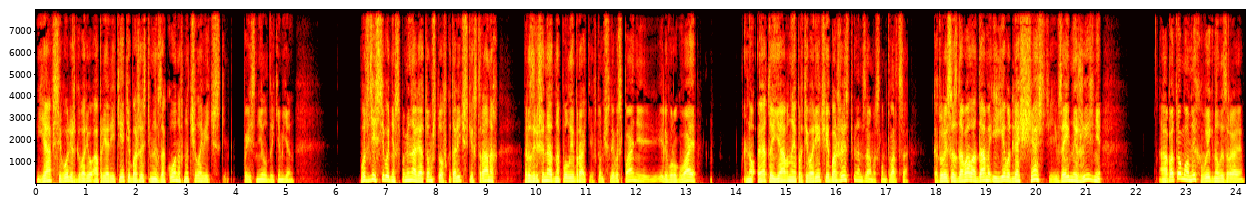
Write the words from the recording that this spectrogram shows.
«Я всего лишь говорю о приоритете божественных законов над человеческими», — пояснил Декимьен. «Вот здесь сегодня вспоминали о том, что в католических странах разрешены однополые браки, в том числе в Испании или в Уругвае, но это явное противоречие божественным замыслам Творца, который создавал Адама и Еву для счастья и взаимной жизни, а потом он их выгнал из рая.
